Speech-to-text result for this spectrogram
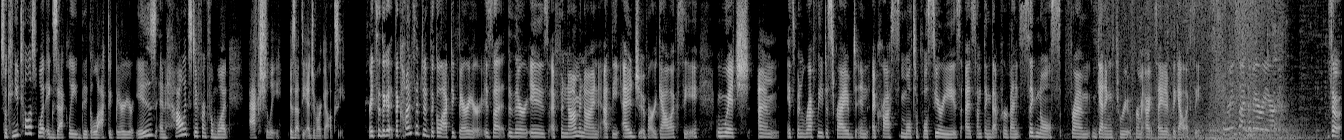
So, can you tell us what exactly the galactic barrier is and how it's different from what actually is at the edge of our galaxy? Right. So the, the concept of the galactic barrier is that there is a phenomenon at the edge of our galaxy, which um, it's been roughly described in across multiple series as something that prevents signals from getting through from outside of the galaxy. We're inside the barrier. So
